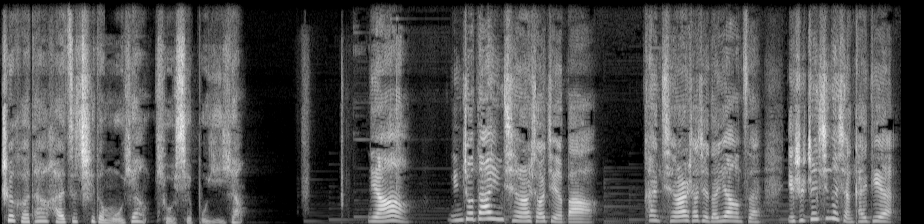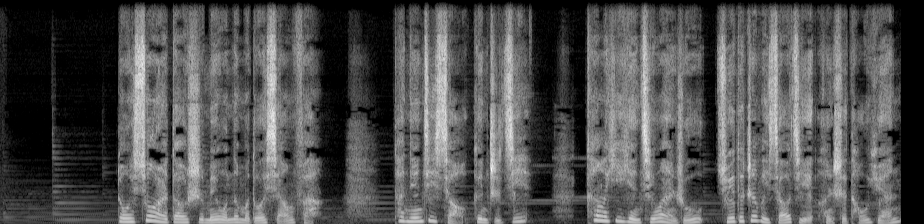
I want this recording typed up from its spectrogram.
这和她孩子气的模样有些不一样。娘，您就答应晴儿小姐吧。看晴儿小姐的样子，也是真心的想开店。董秀儿倒是没有那么多想法，她年纪小，更直接。看了一眼秦婉如，觉得这位小姐很是投缘，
